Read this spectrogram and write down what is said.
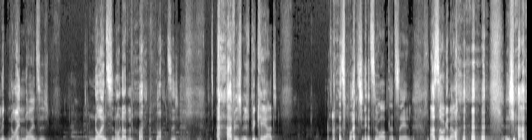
Mit 99. 1999 habe ich mich bekehrt. Was wollte ich jetzt überhaupt erzählen? Ach so, genau. Ich habe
